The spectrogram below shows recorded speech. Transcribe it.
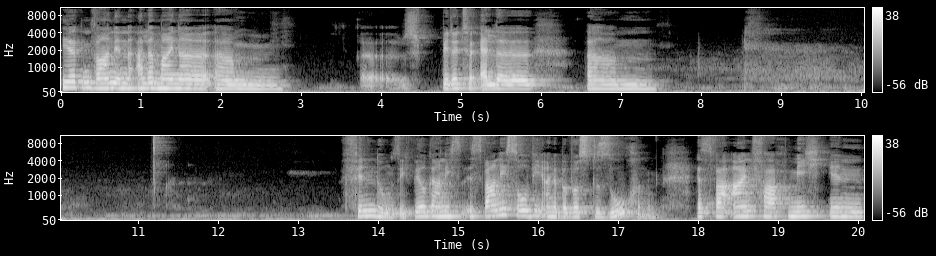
irgendwann in alle meine ähm, äh, spirituelle ähm, Findung. Ich will gar nicht, es war nicht so wie eine bewusste Suchen. Es war einfach mich in,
